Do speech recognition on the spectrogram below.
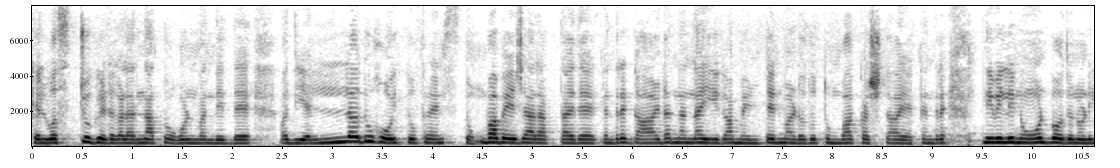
ಕೆಲವಷ್ಟು ಗಿಡಗಳನ್ನು ತೊಗೊಂಡು ಬಂದಿದ್ದೆ. ಅದು ಎಲ್ಲದೂ ಹೋಯಿತು ಫ್ರೆಂಡ್ಸ್. ತುಂಬ ಬೇಜಾರಾಗ್ತಾ ಇದೆ. ಯಾಕೆಂದರೆ ಗಾರ್ಡನನ್ನು ಈಗ ಮೇಂಟೈನ್ ಮಾಡೋದು ತುಂಬ ಕಷ್ಟ. ಯಾಕೆಂದರೆ ನೀವಿಲ್ಲಿ ನೋಡ್ಬೋದು ನೋಡಿ,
